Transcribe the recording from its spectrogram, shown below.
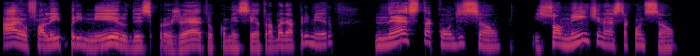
Ah, eu falei primeiro desse projeto, eu comecei a trabalhar primeiro. Nesta condição, e somente nesta condição,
